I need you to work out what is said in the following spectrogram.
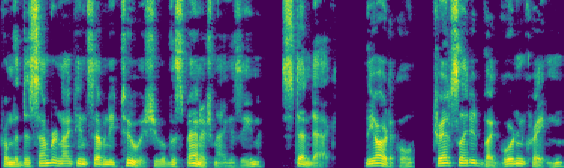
from the December 1972 issue of the Spanish magazine, Stendak. The article, translated by Gordon Creighton,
